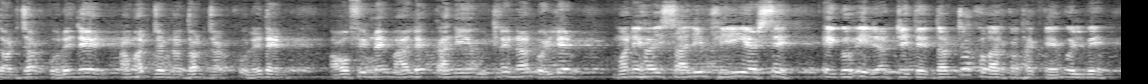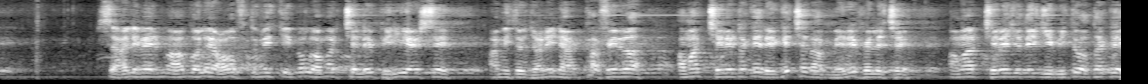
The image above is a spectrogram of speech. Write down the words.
দরজা খুলে দেন, আমার জন্য দরজা খুলে দেন। ইবনে মালিক কানিয়ে উঠলেন আর বললেন, মনে হয় সালিম ফিরিয়ে আসছে। এই গভীর রাত্রিতে দরজা খোলার কথা কে বলবে? সালিমের মা বলে অফ তুমি কি বলো, আমার ছেলে ফিরিয়ে আসছে। আমি তো জানি না, কাফিররা আমার ছেলেটাকে রেখেছে না, মেরে ফেলেছে। আমার ছেলে যদি জীবিত থাকে,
